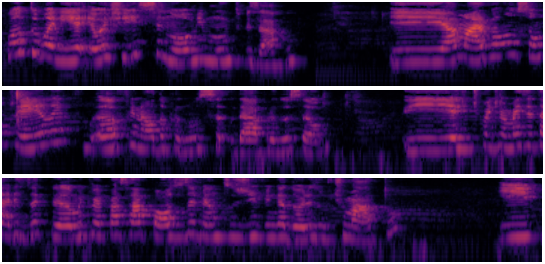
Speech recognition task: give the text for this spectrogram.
Quanto Mania, eu achei esse nome muito bizarro. E a Marvel lançou um trailer uh, final da, produ da produção. E a gente pode ver mais detalhes da trama que vai passar após os eventos de Vingadores Ultimato. E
